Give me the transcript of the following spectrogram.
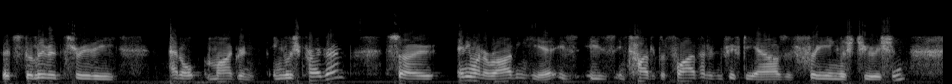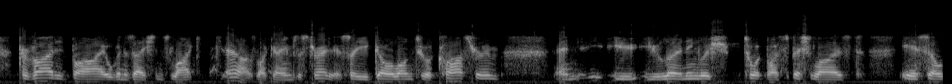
that's delivered through the Adult Migrant English Program. So anyone arriving here is, is entitled to 550 hours of free English tuition provided by organisations like ours, like AIMS Australia. So you go along to a classroom and you, you learn English taught by specialised ESL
